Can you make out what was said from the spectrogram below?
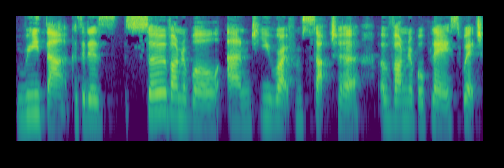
read that because it is so vulnerable and you write from such a, a vulnerable place, which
